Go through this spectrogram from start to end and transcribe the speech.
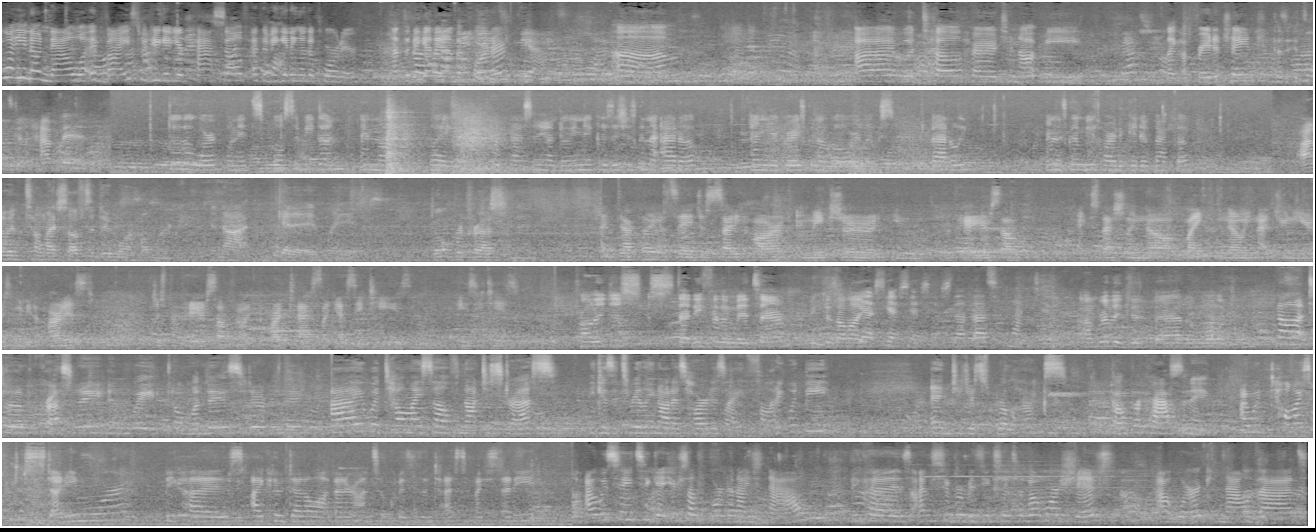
Knowing what you know now, what advice would you give your past self at the beginning of the quarter? At the beginning of the quarter? Yeah. Um, I would tell her to not be like afraid of change because it's, it's gonna happen. do the work when it's supposed to be done and not like procrastinate on doing it because it's just gonna add up and your grade's gonna lower like badly and it's gonna be hard to get it back up. I would tell myself to do more homework and not get it in late. Don't procrastinate. I definitely would say just study hard and make sure you prepare yourself, especially know like knowing that junior year is going to be the hardest. Just prepare yourself for like the hard tests like SATs, ACTs. Probably just study for the midterm because I'm like Yes, yes, yes, yes. That, that's mine too. I'm really just bad on one of them. Not to procrastinate and wait till Mondays to do everything. I would tell myself not to stress because it's really not as hard as I thought it would be and to just relax. Don't procrastinate. I would tell myself to study more because I could have done a lot better on some quizzes and tests if I studied. I would say to get yourself organized now because I'm super busy because I took out more shifts at work now that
